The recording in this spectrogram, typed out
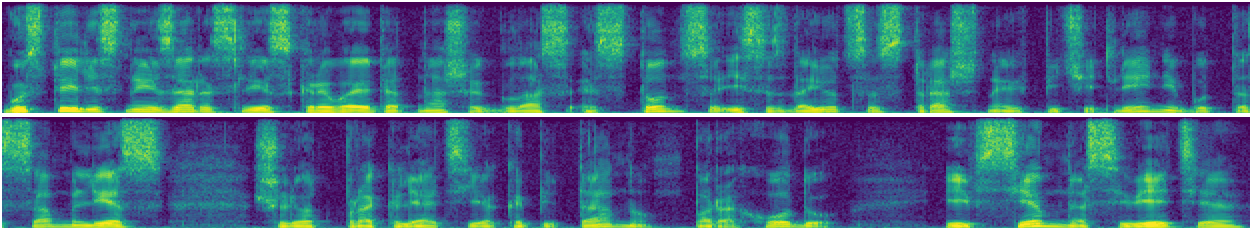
Густые лесные заросли скрывают от наших глаз эстонца, и создается страшное впечатление, будто сам лес шлет проклятие капитану, пароходу и всем на свете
